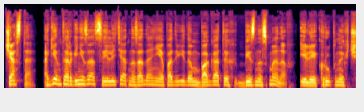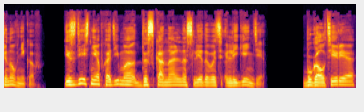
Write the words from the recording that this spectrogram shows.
Часто агенты организации летят на задания под видом богатых бизнесменов или крупных чиновников, и здесь необходимо досконально следовать легенде. Бухгалтерия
